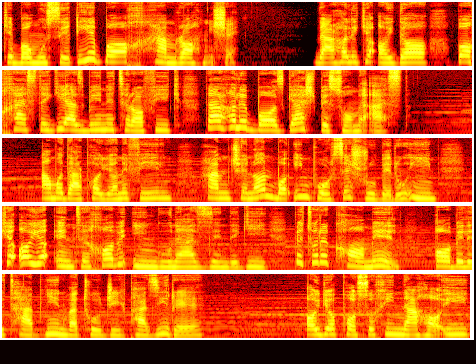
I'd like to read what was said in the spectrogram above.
که با موسیقی باخ همراه میشه. در حالی که آیدا با خستگی از بین ترافیک در حال بازگشت به سومه است. اما در پایان فیلم همچنان با این پرسش روبرویم که آیا انتخاب اینگونه از زندگی به طور کامل قابل تبیین و توجیه پذیره؟ آیا پاسخی نهایی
